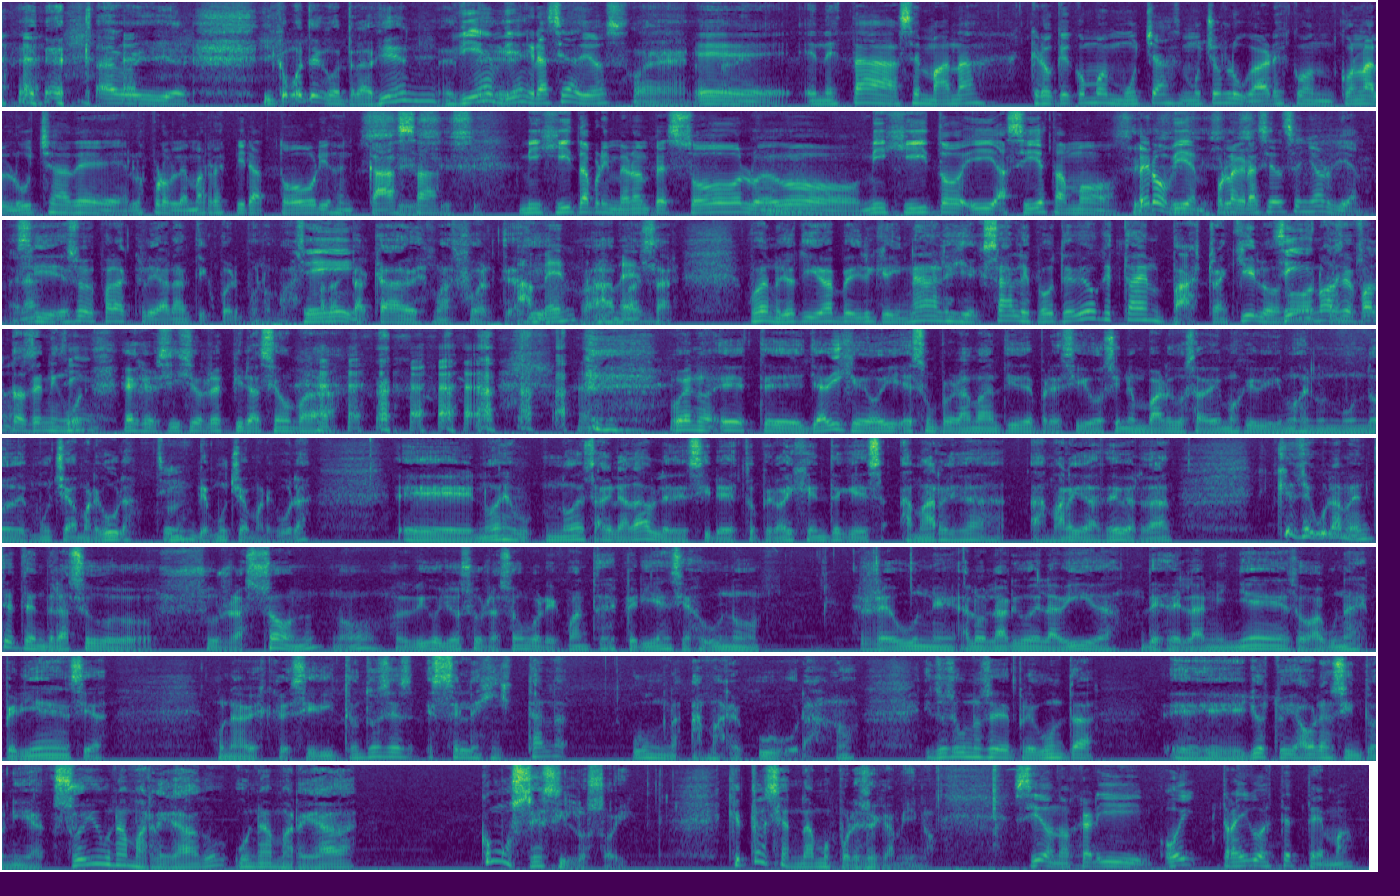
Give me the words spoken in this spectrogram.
Está muy bien. ¿Y cómo te encontrás? ¿Bien? bien, Este, bien, gracias a Dios. Bueno, Eh, en esta semana, creo que como en muchas, muchos lugares con, con la lucha de los problemas respiratorios en casa, sí, sí. mi hijita primero empezó, luego mi hijito y así estamos. Pero bien, por la gracia del Señor, bien. ¿verdad? Sí, eso es para crear anticuerpos nomás, Sí. para estar cada vez más fuerte. Así Amén, Va amén. a pasar. Bueno, yo te iba a pedir que inhales y exhales, pero te veo que estás en paz, tranquilo. No no hace falta hacer ningún ejercicio de respiración para. bueno, este, ya dije, hoy es un programa antidepresivo, sin embargo, sabemos que vivimos en un mundo de mucha amargura, Sí. de mucha amargura. Eh, no, es, no es agradable decir esto, pero hay gente que es amarga, amarga de verdad que seguramente tendrá su, su razón, ¿no? Digo yo su razón porque cuántas experiencias uno reúne a lo largo de la vida, desde la niñez o algunas experiencias, una vez crecidito. Entonces se les instala una amargura, ¿no? Entonces uno se pregunta, eh, yo estoy ahora en sintonía, ¿soy un amargado, una amargada? ¿Cómo sé si lo soy? ¿Qué tal si andamos por ese camino? Sí, don Oscar, y hoy traigo este tema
